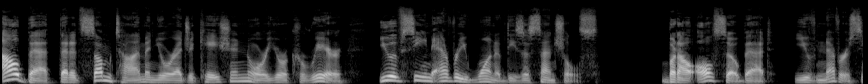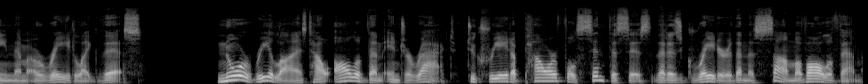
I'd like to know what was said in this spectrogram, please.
I'll bet that at some time in your education or your career, You have seen every one of these essentials. But I'll also bet you've never seen them arrayed like this, nor realized how all of them interact to create a powerful synthesis that is greater than the sum of all of them.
